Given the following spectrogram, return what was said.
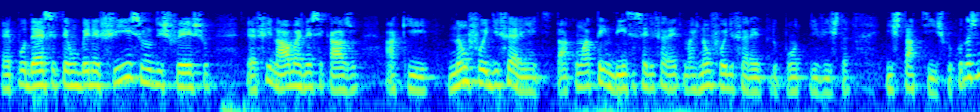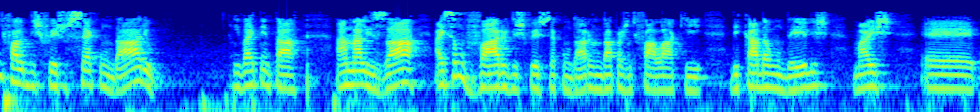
é, pudesse ter um benefício no desfecho é, final, mas nesse caso aqui não foi diferente, tá? com a tendência a ser diferente, mas não foi diferente do ponto de vista estatístico. Quando a gente fala de desfecho secundário, e vai tentar analisar. Aí são vários desfechos secundários, não dá para a gente falar aqui de cada um deles, mas é,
